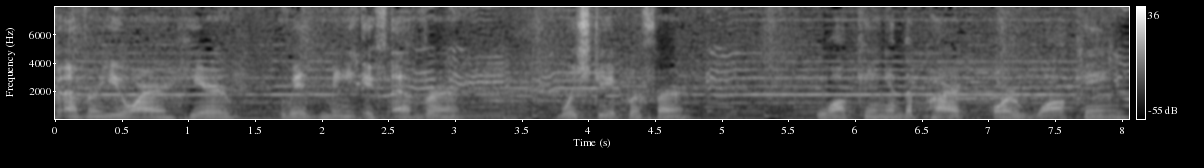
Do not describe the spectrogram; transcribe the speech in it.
ever you are here with me, if ever, which do you prefer? Walking in the park or walking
